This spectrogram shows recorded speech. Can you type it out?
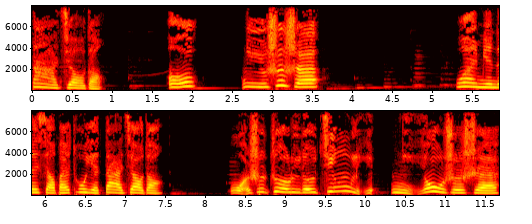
大叫道：“哦，你是谁？”外面的小白兔也大叫道：“我是这里的经理，你又是谁？”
